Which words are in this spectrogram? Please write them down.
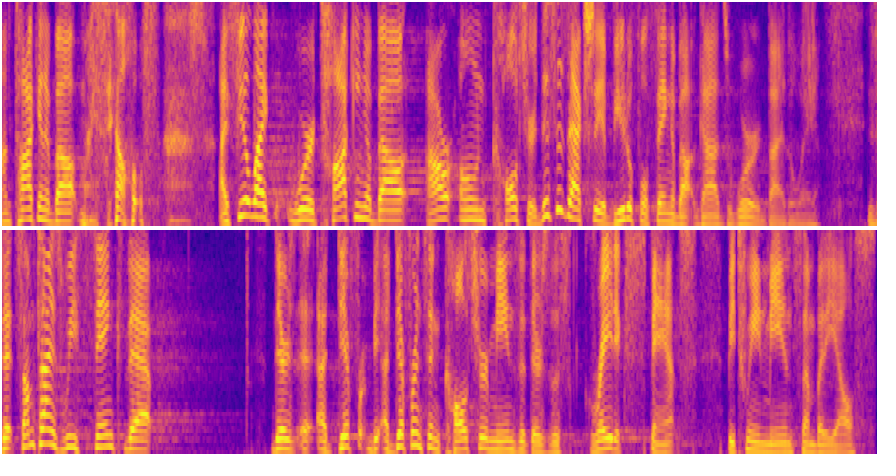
I'm talking about myself. I feel like we're talking about our own culture. This is actually a beautiful thing about God's word, by the way, is that sometimes we think that there's a, differ- a difference in culture means that there's this great expanse between me and somebody else.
